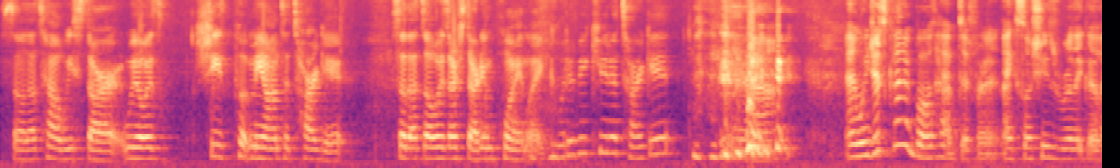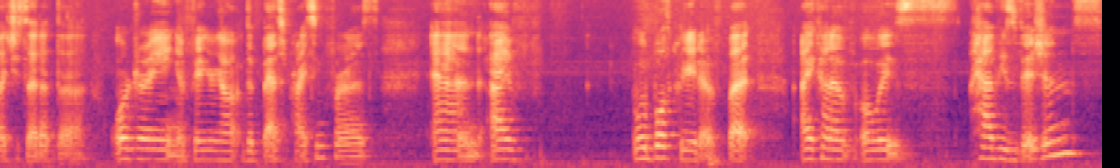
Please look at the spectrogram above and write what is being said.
So that's how we start. We always, she's put me on to Target. So that's always our starting point. Like, would it be cute at Target? yeah. And we just kind of both have different, like, so she's really good, like she said, at the ordering and figuring out the best pricing for us. And I've, we're both creative, but I kind of always have these visions,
